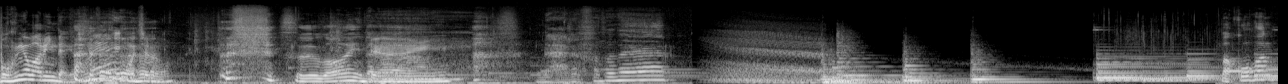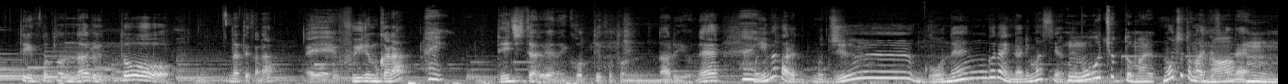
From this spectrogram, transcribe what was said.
僕が悪いんだけどね、もちろん。すごいな、うん。なるほどね。まあ後半っていうことになるとなんていうかな、えーフィルムから？はいデジタルへの移行っていうことになるよね、はい。もう今からもう15年ぐらいになりますよね。もうちょっと前。もうちょっと前ですかね。うん、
